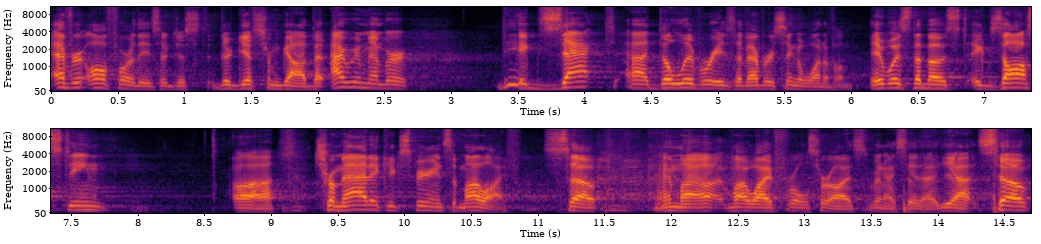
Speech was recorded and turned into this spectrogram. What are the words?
every, all four of these are just, they're gifts from God, but I remember the exact uh, deliveries of every single one of them. It was the most exhausting, uh, traumatic experience of my life. So, and my, my wife rolls her eyes when I say that. Yeah. So,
